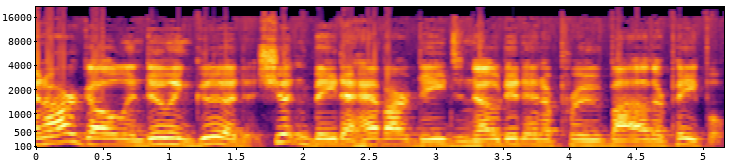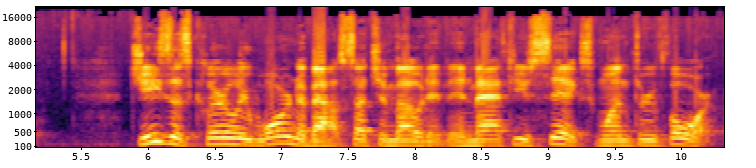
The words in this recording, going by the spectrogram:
And our goal in doing good shouldn't be to have our deeds noted and approved by other people. Jesus clearly warned about such a motive in Matthew 6 1 through 4.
